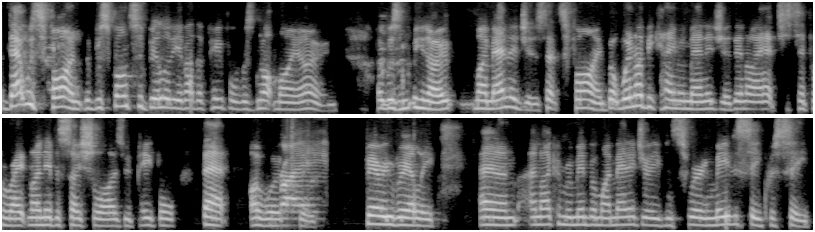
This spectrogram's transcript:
That was fine. The responsibility of other people was not my own. It was, you know, my managers. That's fine. But when I became a manager, then I had to separate, and I never socialized with people that I worked right. with, very rarely. Um, and I can remember my manager even swearing me to secrecy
